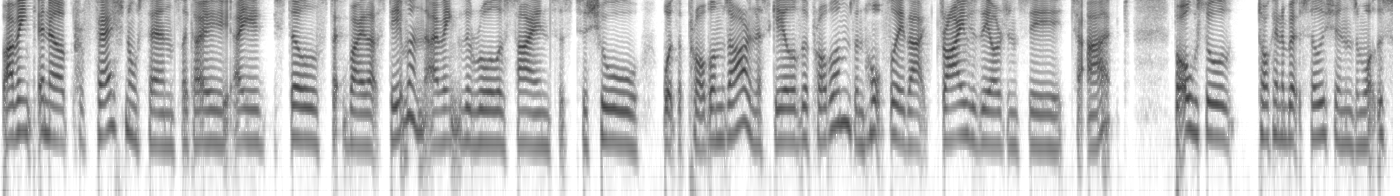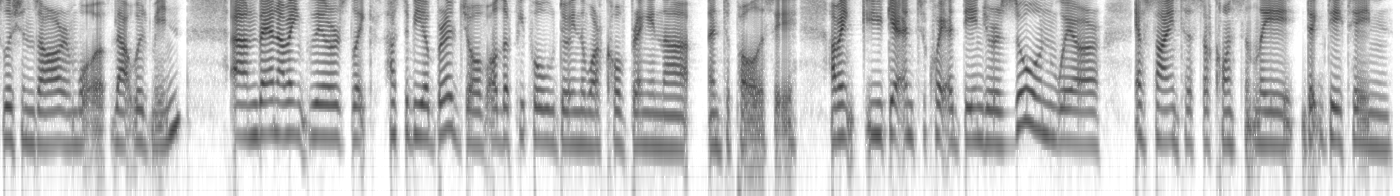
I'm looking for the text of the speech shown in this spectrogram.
But I think in a professional sense, like I, I still stick by that statement. I think the role of science is to show what the problems are and the scale of the problems. And hopefully that drives the urgency to act. But also talking about solutions and what the solutions are and what that would mean. And then I think there's like has to be a bridge of other people doing the work of bringing that into policy. I think you get into quite a dangerous zone where if scientists are constantly dictating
